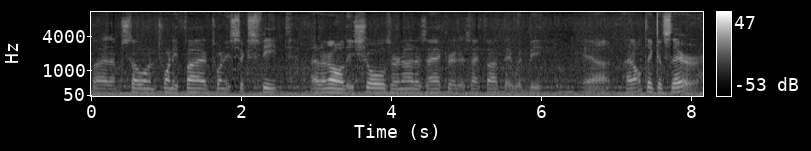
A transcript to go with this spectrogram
But I'm still on 25, 26 feet. I don't know, these shoals are not as accurate as I thought they would be. Yeah, I don't think it's there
